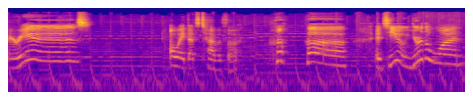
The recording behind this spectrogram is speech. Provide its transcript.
There he is! Oh wait, that's Tabitha. it's you! You're the one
